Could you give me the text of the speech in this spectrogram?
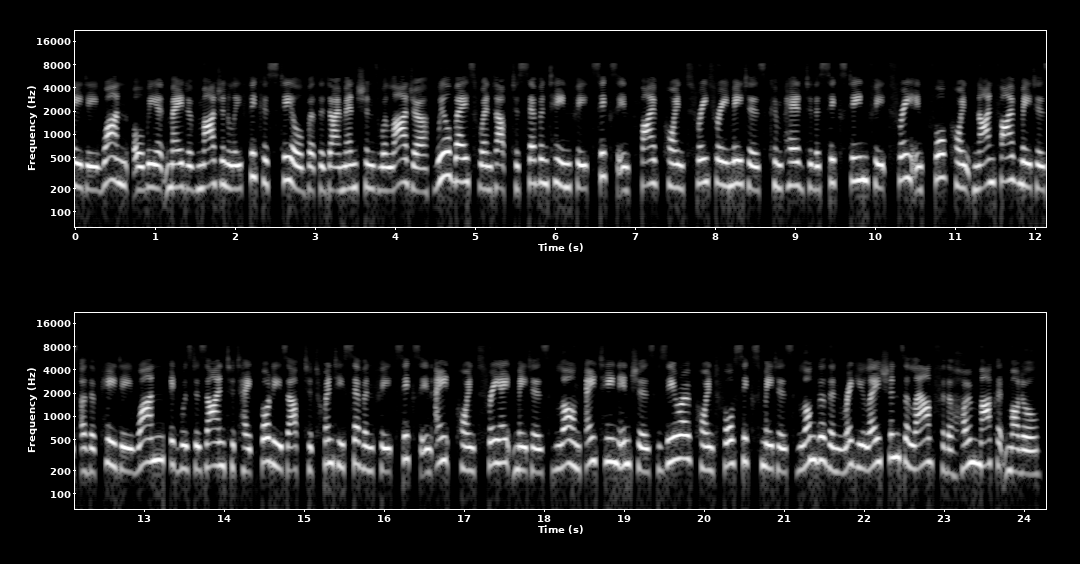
PD1, albeit made of marginally thicker steel but the dimensions were larger. Wheelbase went up to 17 feet 6 in 5.33 meters compared to the 16 feet 3 in 4.95 meters of the PD1. It was designed to take bodies up to 27 feet 6 in 8.38 meters long, 18 inches 0.46 meters longer than regulations allowed for the home market model.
